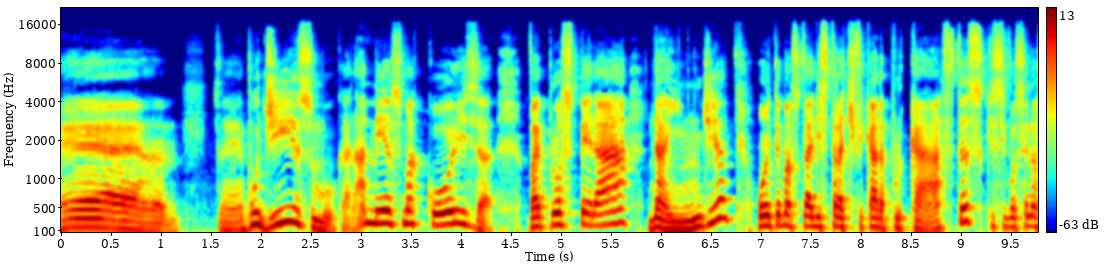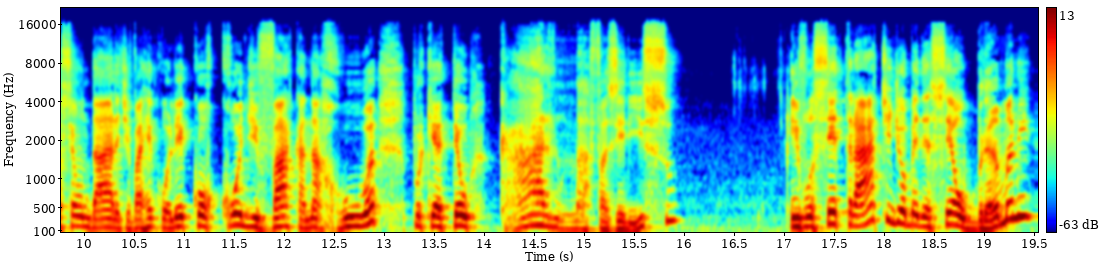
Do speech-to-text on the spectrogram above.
É é, budismo, cara, a mesma coisa. Vai prosperar na Índia, onde tem uma cidade estratificada por castas, que se você nascer um Dalit vai recolher cocô de vaca na rua, porque é teu karma fazer isso. E você trate de obedecer ao Brahmani,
